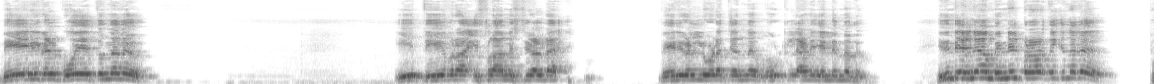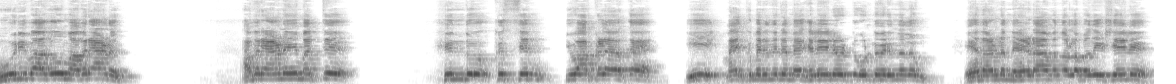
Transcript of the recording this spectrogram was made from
വേരുകൾ പോയെത്തുന്നത് ഈ തീവ്ര ഇസ്ലാമിസ്റ്റുകളുടെ വേരുകളിലൂടെ ചെന്ന് മൂട്ടിലാണ് ചെല്ലുന്നത്. ഇതിന്റെ എല്ലാം പിന്നിൽ പ്രവർത്തിക്കുന്നത് ഭൂരിഭാഗവും അവരാണ്. അവരാണ് ഈ മറ്റ് ഹിന്ദു ക്രിസ്ത്യൻ യുവാക്കളെയൊക്കെ ഈ മയക്കുമരുന്നിന്റെ മേഖലയിലോട്ട് കൊണ്ടുവരുന്നതും ഏതാണ്ട് നേടാമെന്നുള്ള പ്രതീക്ഷയിൽ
